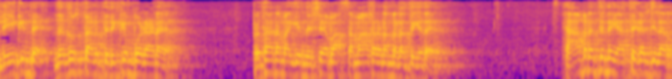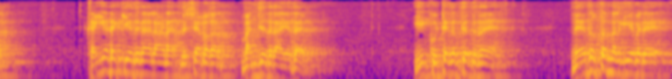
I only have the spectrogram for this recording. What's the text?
ലീഗിന്റെ നേതൃസ്ഥാനത്തിരിക്കുമ്പോഴാണ് പ്രധാനമായും നിക്ഷേപ സമാഹരണം നടത്തിയത്. സ്ഥാപനത്തിന്റെ യാത്രകൾ ചിലർ കൈയടക്കിയതിനാലാണ് നിക്ഷേപകർ വഞ്ചിതരായത്. ഈ കുറ്റകൃത്യത്തിന് നേതൃത്വം നൽകിയവരെ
